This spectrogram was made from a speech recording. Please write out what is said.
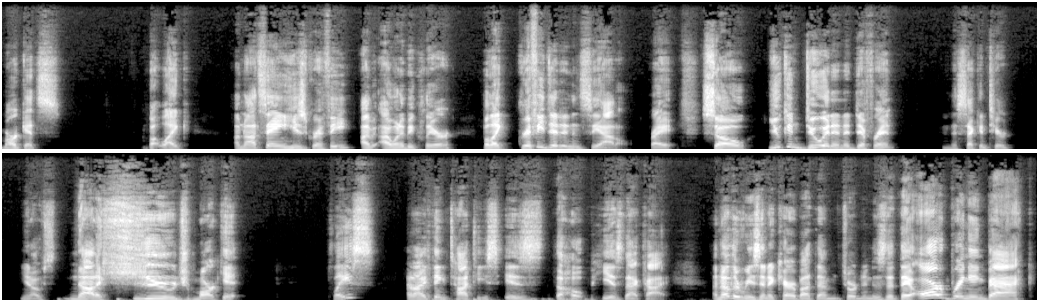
markets. But like, I'm not saying he's Griffey. I, I want to be clear, but like Griffey did it in Seattle, right? So you can do it in a different, in the second tier, you know, not a huge market place, and I think Tatis is the hope. He is that guy. Another reason to care about them, Jordan, is that they are bringing back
